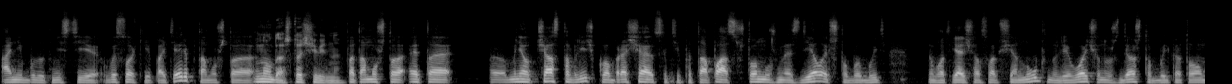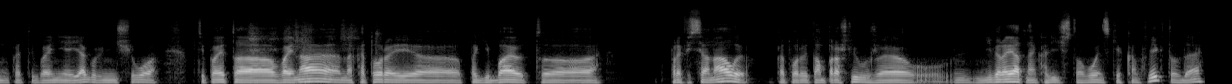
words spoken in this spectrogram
они будут нести высокие потери, потому что... Ну да, что очевидно. Потому что это... Э, мне вот часто в личку обращаются, типа, Топаз, что нужно сделать, чтобы быть... Ну вот я сейчас вообще нуб, нулевой, что нужно сделать, чтобы быть готовым к этой войне? Я говорю, ничего. Типа, это война, на которой э, погибают профессионалы, которые там прошли уже невероятное количество воинских конфликтов, да,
